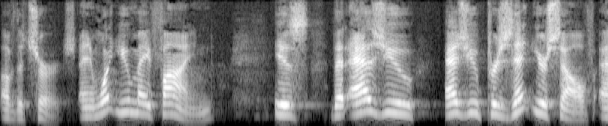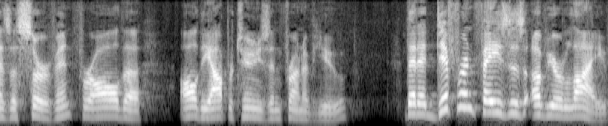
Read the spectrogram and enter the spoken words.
of the church. And what you may find is that as you as you present yourself as a servant for all the all the opportunities in front of you, that at different phases of your life,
